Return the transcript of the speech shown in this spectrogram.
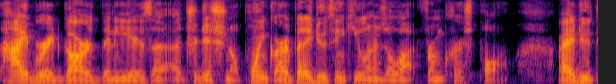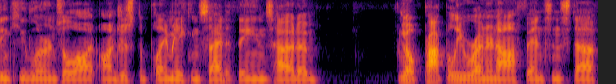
hybrid guard than he is a, a, traditional point guard, but I do think he learns a lot from Chris Paul. Right? I do think he learns a lot on just the playmaking side of things, how to, you know, properly run an offense and stuff.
